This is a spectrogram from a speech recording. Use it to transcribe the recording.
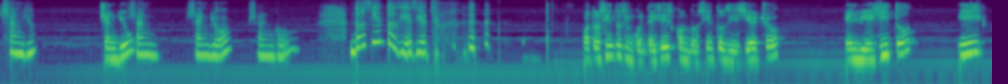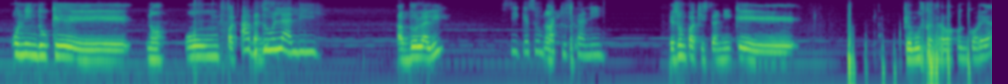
Shangyu, Chang Yu, Shang, Shangyo, Shango. 218. 456 con 218, el viejito y un hindú que, no, un pakistaní, Abdul Ali. Abdul Ali, Sí, que es un No. pakistaní. es un pakistaní que, que busca trabajo en Corea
